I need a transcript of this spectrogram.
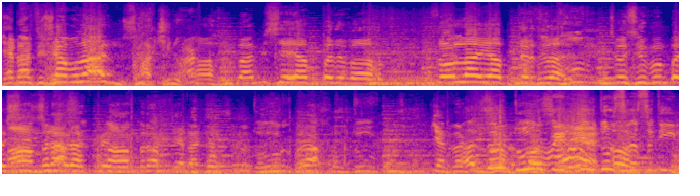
Geberteceğim ulan. Sakin ol. Ah, ben bir şey yapmadım ağam. Zorla yaptırdılar. Çocuğumun başı Ağam için bırak. bırak beni. Ağam bırak geberteceğim. Dur bırak. Dur. Geberteceğim. dur, dur, beni. dur, sırası değil.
